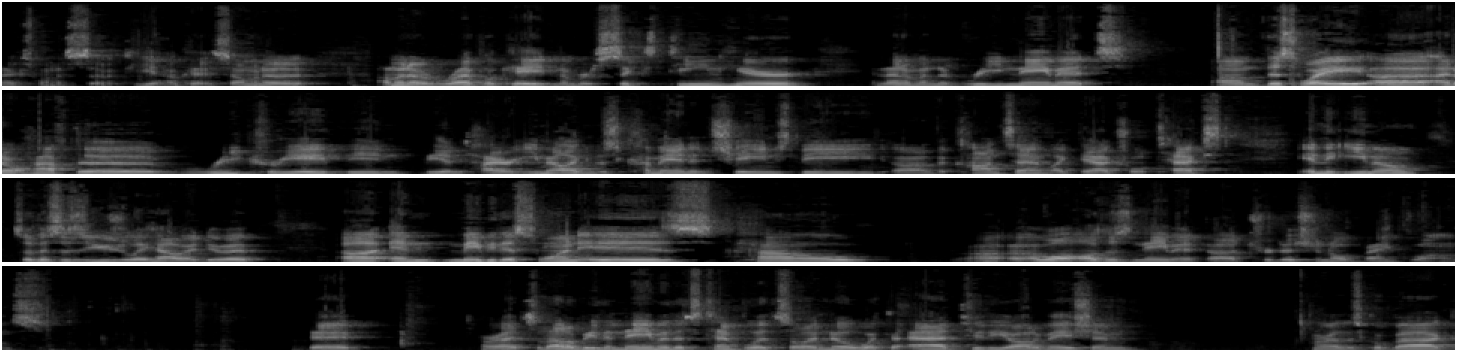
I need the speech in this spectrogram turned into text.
Next one is 17. Yeah, okay. So I'm gonna I'm gonna replicate number 16 here, and then I'm gonna rename it. Um, this way, uh, I don't have to recreate the the entire email. I can just come in and change the uh, the content, like the actual text in the email. So this is usually how I do it. Uh, and maybe this one is how, uh, well, I'll just name it uh, traditional bank loans. Okay. All right. So that'll be the name of this template. So I know what to add to the automation. All right. Let's go back.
